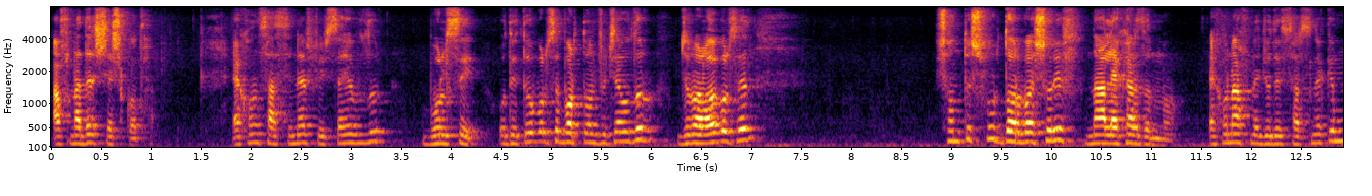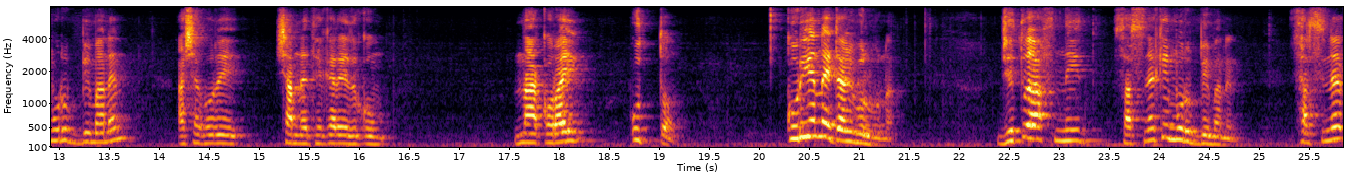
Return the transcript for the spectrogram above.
আপনাদের শেষ কথা। এখন সাসিনার ফির সাহেব হুজুর বলছে, অতীতেও বলছে, বর্তমান ফির সাহেব হুজুর জোরালয় বলছেন, সন্তোষপুর দরবার শরীফ না লেখার জন্য। এখন আপনি যদি সাসিনাকে মুরব্বী মানেন, আশা করি সামনে থেকে আর এরকম না করাই উত্তম। করিয়েন না, এটা আমি বলব না। যেহেতু আপনি সাসিনাকে মুরব্বী মানেন, সাসিনার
